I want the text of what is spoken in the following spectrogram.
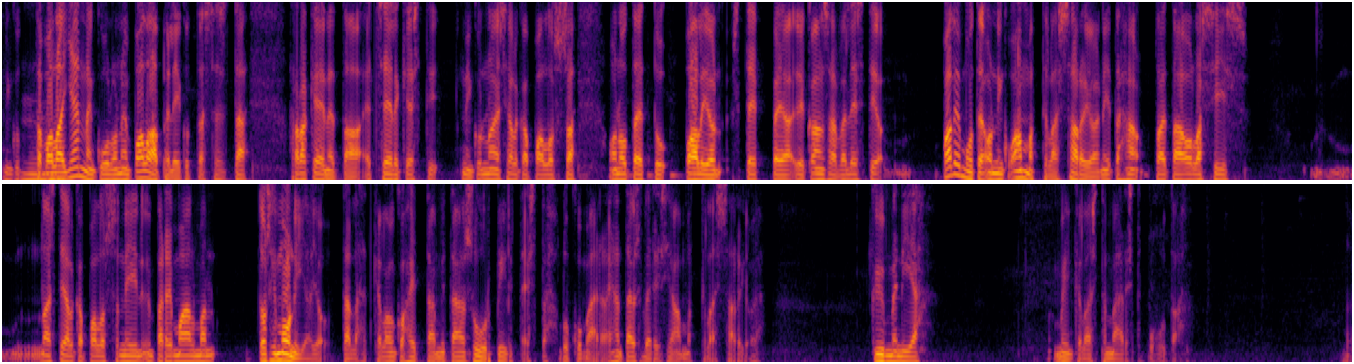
niin kuin, mm. tavallaan jännän kuulonen palapeli, kun tässä sitä rakennetaan, että selkeästi niin kuin naisjalkapallossa on otettu paljon steppejä ja kansainvälisesti paljon muuten on niin kuin ammattilaissarjoja, niitähän taitaa olla siis naisten jalkapallossa niin ympäri maailman tosi monia jo tällä hetkellä. Onko heittää mitään suurpiirteistä lukumäärää, ihan täysverisiä ammattilaissarjoja? Kymmeniä, minkälaista määristä puhutaan? No,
